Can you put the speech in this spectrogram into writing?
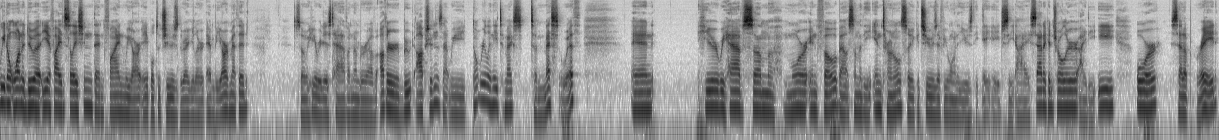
we don't want to do a EFI installation, then fine, we are able to choose the regular MBR method. So here we just have a number of other boot options that we don't really need to mess to mess with. And here we have some more info about some of the internals, so you could choose if you want to use the AHCI SATA controller, IDE, or set up RAID.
